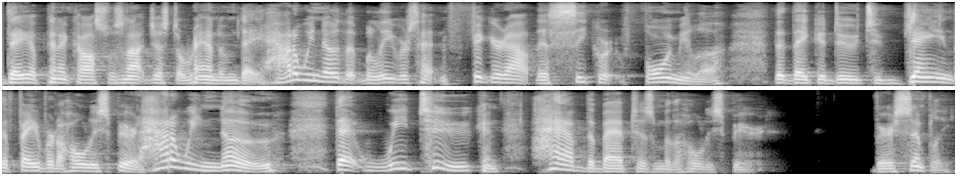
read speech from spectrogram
day of Pentecost was not just a random day? How do we know that believers hadn't figured out this secret formula that they could do to gain the favor of the Holy Spirit? How do we know that we too can have the baptism of the Holy Spirit? Very simply,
